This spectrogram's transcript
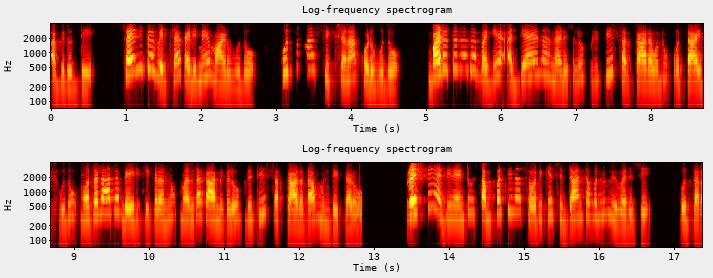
ಅಭಿವೃದ್ಧಿ, ಸೈನಿಕ ವೆಚ್ಚ ಕಡಿಮೆ ಮಾಡುವುದು, ಉತ್ತಮ ಶಿಕ್ಷಣ ಕೊಡುವುದು, ಬಡತನದ ಬಗ್ಗೆ ಅಧ್ಯಯನ ನಡೆಸಲು ಬ್ರಿಟಿಷ್ ಸರ್ಕಾರವನ್ನು ಒತ್ತಾಯಿಸುವುದು ಮೊದಲಾದ ಬೇಡಿಕೆಗಳನ್ನು ಮಂದಗಾಮಿಗಳು ಬ್ರಿಟಿಷ್ ಸರ್ಕಾರದ ಮುಂದಿಟ್ಟರು. ಪ್ರಶ್ನೆ ಹದಿನೆಂಟು, ಸಂಪತ್ತಿನ ಸೋರಿಕೆ ಸಿದ್ಧಾಂತವನ್ನು ವಿವರಿಸಿ. ಉತ್ತರ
